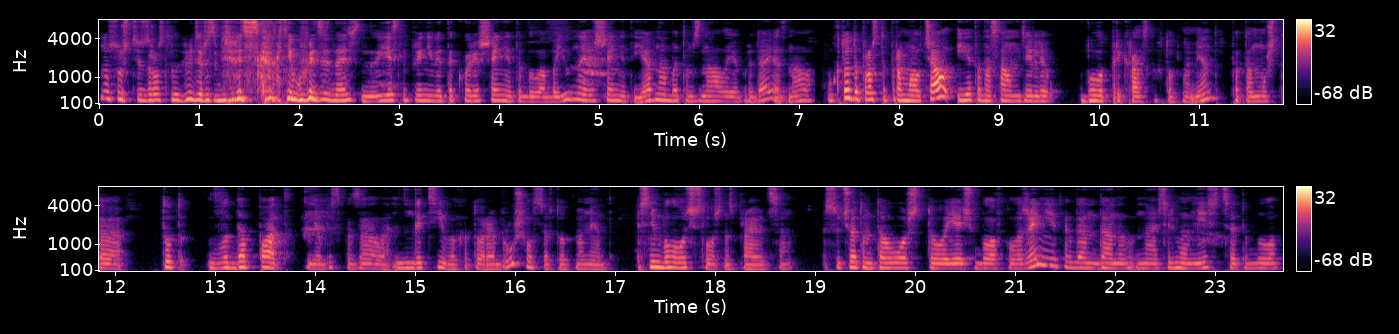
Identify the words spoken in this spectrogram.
ну, слушайте, взрослые люди, разберетесь как-нибудь, значит, ну, если приняли такое решение, это было обоюдное решение, ты явно об этом знала. Я говорю, да, я знала. Ну, кто-то просто промолчал, и это на самом деле было прекрасно в тот момент, потому что тот водопад, я бы сказала, негатива, который обрушился в тот момент, с ним было очень сложно справиться. С учетом того, что я еще была в положении тогда, да, на, на седьмом месяце это было.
